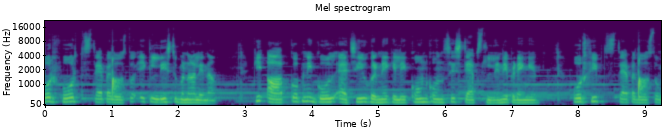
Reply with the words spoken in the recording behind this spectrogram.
और फोर्थ स्टेप है दोस्तों, एक लिस्ट बना लेना। कि आपको अपने गोल अचीव करने के लिए कौन कौन से स्टेप्स लेने पड़ेंगे। और फिफ्थ स्टेप है दोस्तों,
